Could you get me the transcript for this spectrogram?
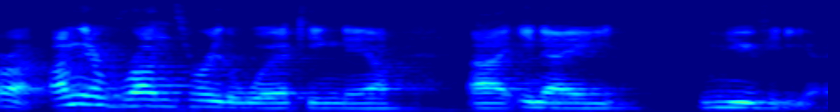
All right, I'm going to run through the working now uh, in a new video.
